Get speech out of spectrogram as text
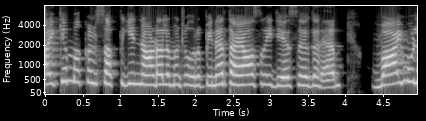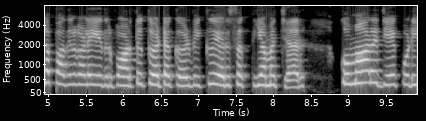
ஐக்கிய மக்கள் சக்தியின் நாடாளுமன்ற உறுப்பினர் தயாஸ்ரீ ஜெயசேகர வாய்மூல பதில்களை எதிர்பார்த்து கேட்ட கேள்விக்கு எரிசக்தி அமைச்சர் குமார ஜெயக்கொடி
